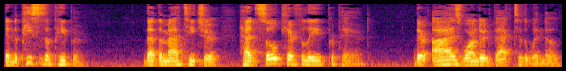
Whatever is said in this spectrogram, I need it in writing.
in the pieces of paper that the math teacher had so carefully prepared. Their eyes wandered back to the window,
